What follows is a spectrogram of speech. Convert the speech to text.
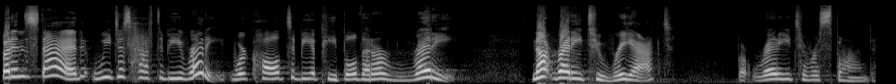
But instead, we just have to be ready. We're called to be a people that are ready, not ready to react, but ready to respond.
